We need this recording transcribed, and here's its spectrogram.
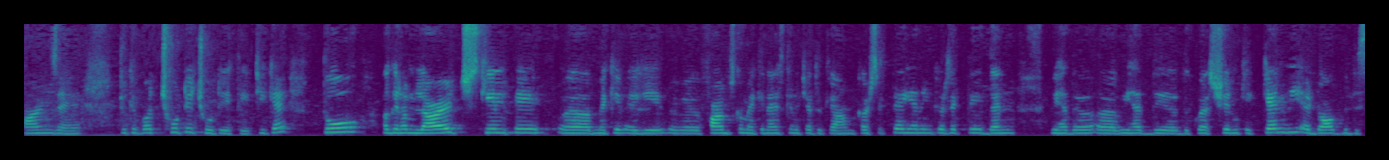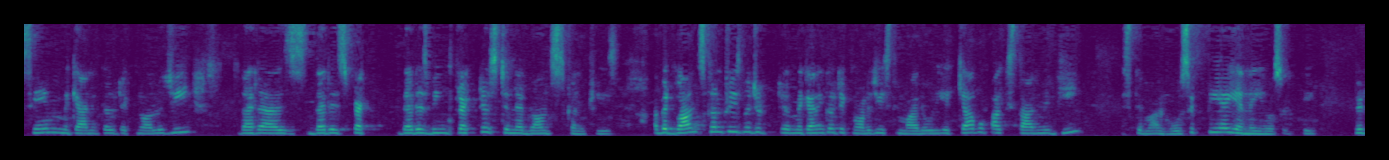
फार्म्स हैं जो कि बहुत छोटे छोटे थे, ठीक है? तो अगर हम लार्ज स्केल पे ये फार्म्स को मैकेनाइज करना चाहते तो क्या हम कर सकते हैं या नहीं कर सकते? Then we had we had the question कि can we adopt the same mechanical technology that has, that is prac- that is being practised in advanced countries अब एडवांस कंट्रीज़ में जो मैकेनिकल टेक्नोलॉजी इस्तेमाल हो रही है, क्या वो पाकिस्तान में भी इस्तेमाल हो सकती है या नहीं हो सकती? फिर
